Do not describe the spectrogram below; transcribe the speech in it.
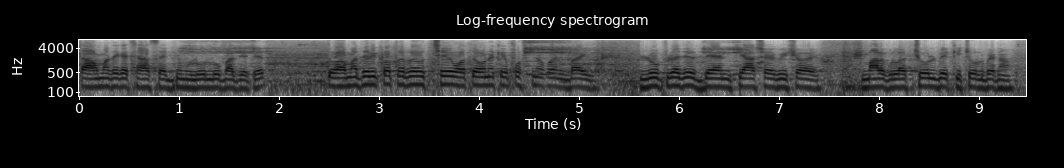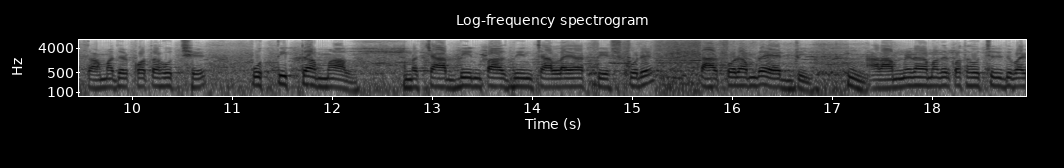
তা আমাদের কাছে আছে একদম লো লো বাজেটের তো আমাদের কথাটা হচ্ছে অত অনেকে প্রশ্ন করেন, ভাই লো দেন কি আসার বিষয়? মালগুলো চলবে কি চলবে না? তো আমাদের কথা হচ্ছে, প্রত্যেকটা মাল আমরা চার দিন, পাঁচ দিন চালায়া টেস্ট করে তারপরে আমরা অ্যাড দিই। হুম, আর আপনারা আমাদের কথা হচ্ছে যদি ভাই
